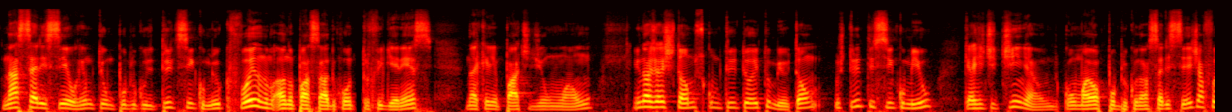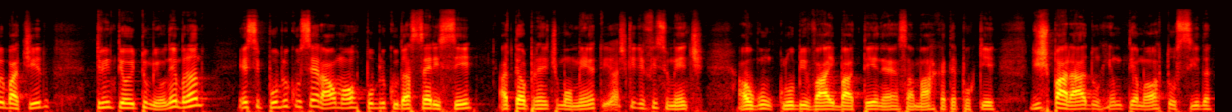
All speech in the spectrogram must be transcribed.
Na Série C, o Remo tem um público de 35 mil, que foi no ano passado contra o Figueirense, naquele empate de 1 a 1 E nós já estamos com 38 mil. Então, os 35 mil que a gente tinha com o maior público na Série C já foi batido 38 mil. Lembrando, esse público será o maior público da Série C até o presente momento e acho que dificilmente algum clube vai bater né, essa marca, até porque disparado o Remo tem a maior torcida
